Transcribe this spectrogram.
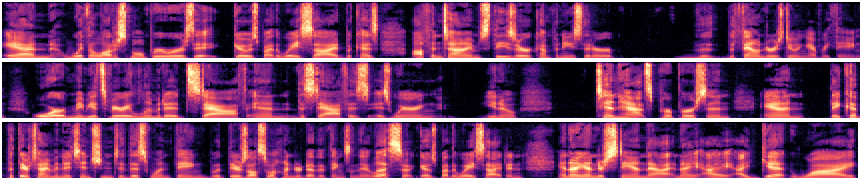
And with a lot of small brewers, it goes by the wayside because oftentimes these are companies that are the the founder is doing everything or maybe it's very limited staff and the staff is is wearing you know 10 hats per person and they could put their time and attention to this one thing, but there's also a hundred other things on their list, so it goes by the wayside. And and I understand that, and I, I I get why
